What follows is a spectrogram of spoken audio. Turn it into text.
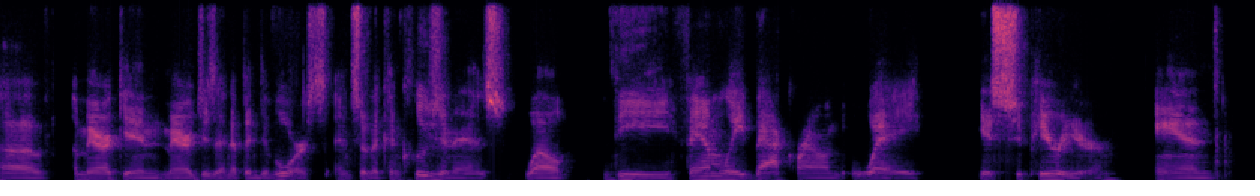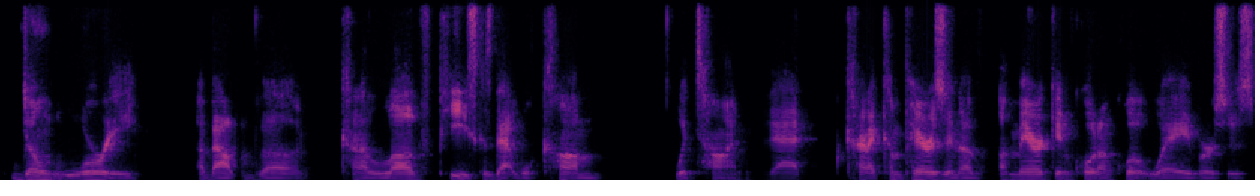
of American marriages end up in divorce. And so the conclusion is, well, the family background way is superior and don't worry about the kind of love piece because that will come with time. That kind of comparison of American quote unquote way versus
